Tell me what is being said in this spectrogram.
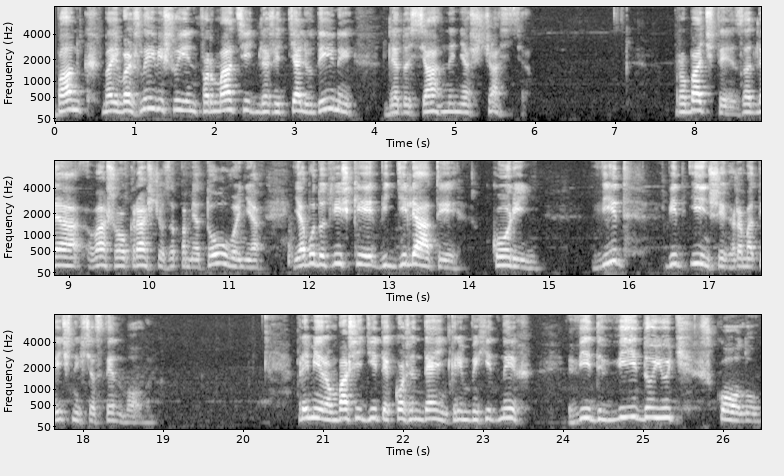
банк найважливішої інформації для життя людини для досягнення щастя. Пробачте, задля вашого кращого запам'ятовування я буду трішки відділяти корінь від, від інших граматичних частин мови. Приміром, ваші діти кожен день, крім вихідних, відвідують школу.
